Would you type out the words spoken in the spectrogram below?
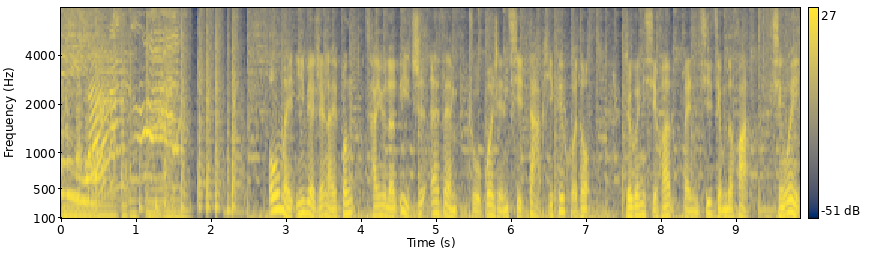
礼了！欧美音乐人来疯参与了荔枝 FM 主播人气大 PK 活动。如果你喜欢本期节目的话，请为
